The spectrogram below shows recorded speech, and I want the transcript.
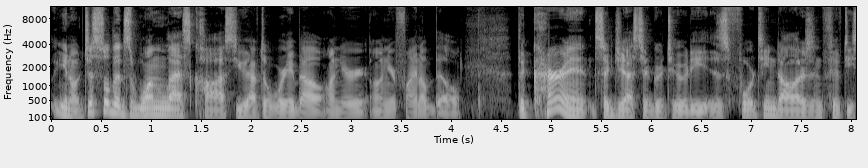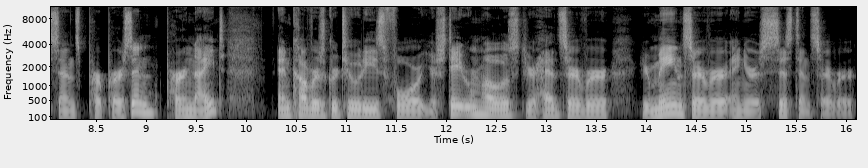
you know, just so that's one less cost you have to worry about on your on your final bill. The current suggested gratuity is $14.50 per person per night and covers gratuities for your stateroom host, your head server, your main server, and your assistant server.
